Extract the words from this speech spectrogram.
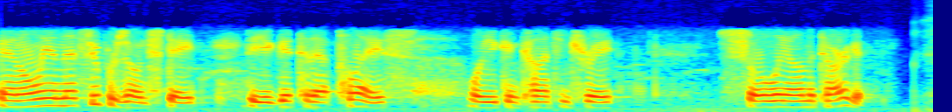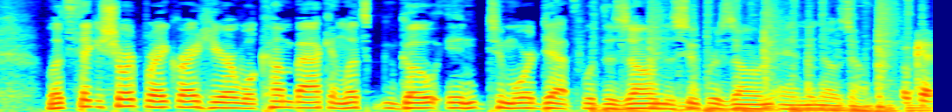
And only in that super zone state do you get to that place where you can concentrate solely on the target. Let's take a short break right here. We'll come back and let's go into more depth with the zone, the super zone, and the no zone. Okay.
